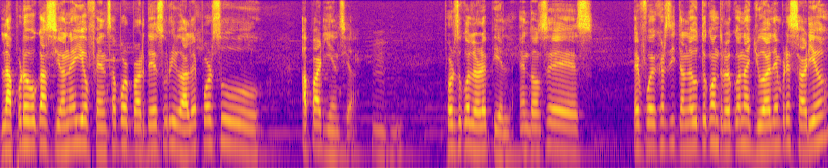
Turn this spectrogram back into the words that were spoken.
las provocaciones y ofensas por parte de sus rivales por su apariencia, Ujú. por su color de piel. Entonces él fue ejercitando el autocontrol con ayuda del empresario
